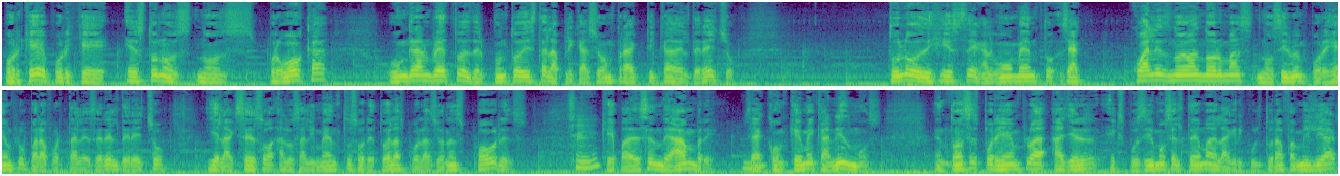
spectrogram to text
¿Por qué? Porque esto nos, nos provoca un gran reto desde el punto de vista de la aplicación práctica del derecho. Tú lo dijiste en algún momento, o sea, ¿cuáles nuevas normas nos sirven, por ejemplo, para fortalecer el derecho y el acceso a los alimentos, sobre todo en las poblaciones pobres que padecen de hambre? O sea, ¿con qué mecanismos? Entonces, por ejemplo, ayer expusimos el tema de la agricultura familiar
